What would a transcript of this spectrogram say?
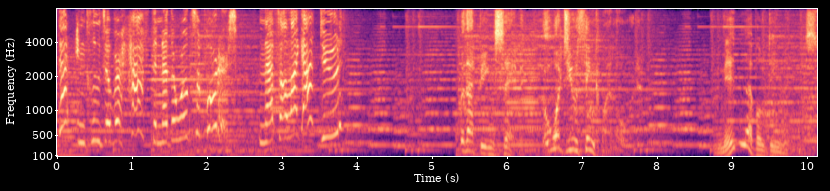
That includes over half the Netherworld supporters. And that's all I got, dude. With that being said, what do you think, my lord? Mid level demons.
